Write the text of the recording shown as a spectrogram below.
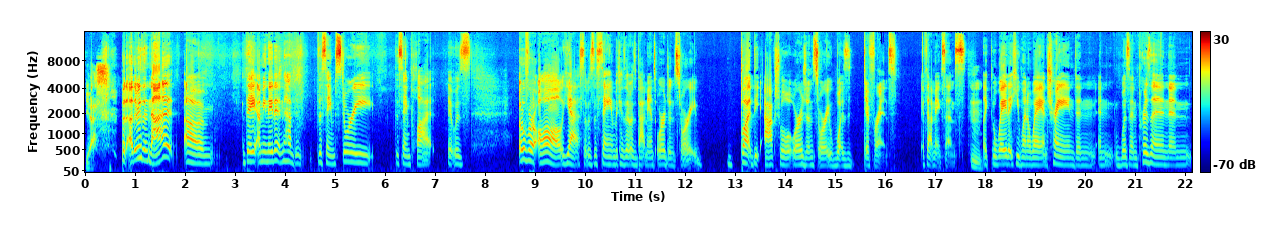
Yes. but other than that, um, they I mean they didn't have the, the same story, the same plot. It was overall yes, it was the same because it was Batman's origin story, but the actual origin story was different. If that makes sense, mm. like the way that he went away and trained and and was in prison and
